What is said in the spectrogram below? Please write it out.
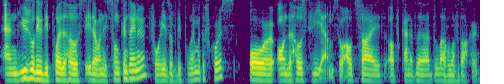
And usually you deploy the host either on its own container for ease of deployment, of course, or on the host VM, so outside of kind of the, the level of Docker.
